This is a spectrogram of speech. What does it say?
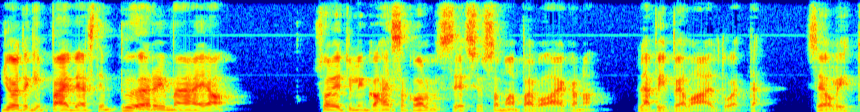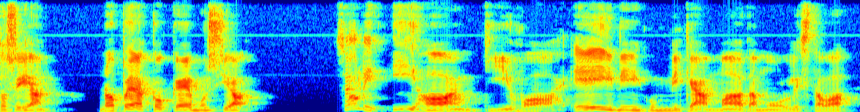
joitakin päiviä sitten pyörimään, ja se oli tylin kahdessa kolmessa sessiossa saman päivän aikana läpipelailtu, että se oli tosiaan nopea kokemus, ja se oli ihan kiva, ei niin kuin mikään maata mullistava.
